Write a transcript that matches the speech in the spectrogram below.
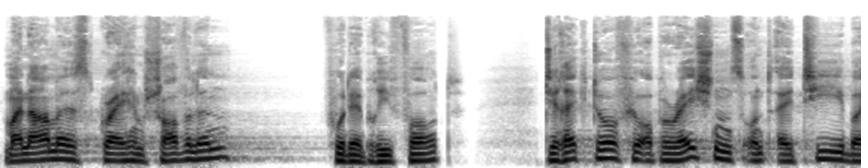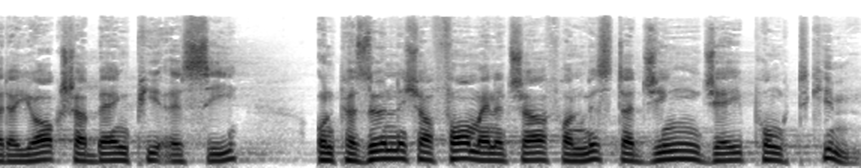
Mein Name ist Graham Chauvelin, fuhr der Brief fort, Direktor für Operations und IT bei der Yorkshire Bank PLC und persönlicher Fondsmanager von Mr. Jing J. Kim,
